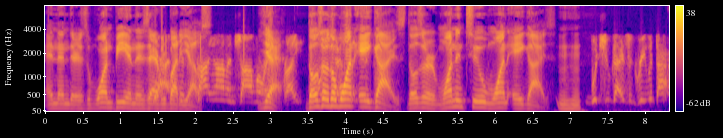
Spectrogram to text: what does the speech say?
and then there's one B and there's everybody else. it's Zion and Ja Morant, Yeah, right? those are the one A guys. Those are one and two, one A guys. Mm-hmm. Would you guys agree with that?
